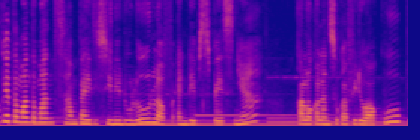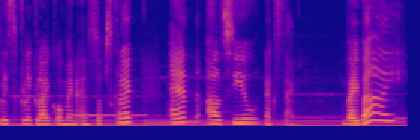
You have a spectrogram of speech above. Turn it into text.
Oke teman-teman, sampai di sini dulu Love and Deep Space-nya. Kalau kalian suka video aku, please klik like, comment, and subscribe. And I'll see you next time. Bye-bye.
